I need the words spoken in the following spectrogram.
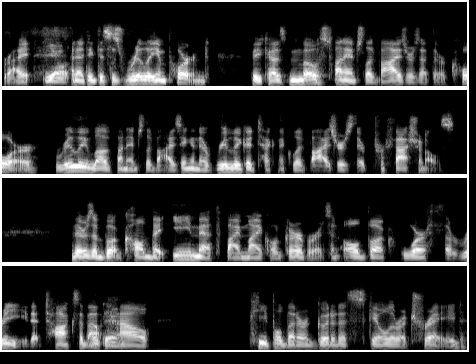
right? Yeah. And I think this is really important because most financial advisors at their core really love financial advising and they're really good technical advisors. They're professionals. There's a book called The E Myth by Michael Gerber. It's an old book worth the read. It talks about okay. how people that are good at a skill or a trade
